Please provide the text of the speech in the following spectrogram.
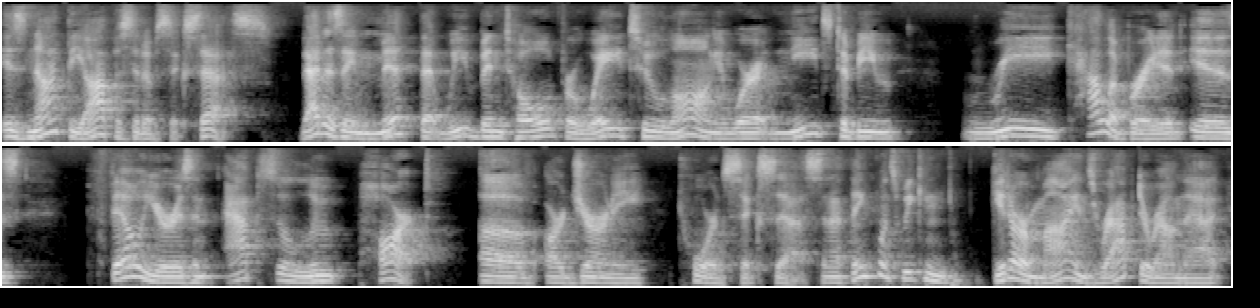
is not the opposite of success. That is a myth that we've been told for way too long and where it needs to be recalibrated is failure is an absolute part of our journey towards success. And I think once we can get our minds wrapped around that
